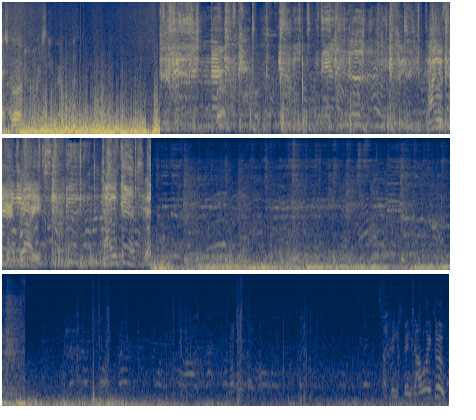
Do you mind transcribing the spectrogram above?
High School. I'm a receiver. I'm Tyler's parents, where are you? Tyler's parents. Finish, finish, all the way through.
